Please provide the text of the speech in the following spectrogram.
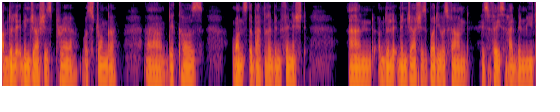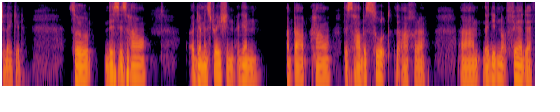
Abdullah ibn Jahsh's prayer was stronger uh, because once the battle had been finished and Abdullah ibn Jahsh's body was found, his face had been mutilated. So this is how a demonstration again about how the Sahaba sought the Akhirah. Um, they did not fear death,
